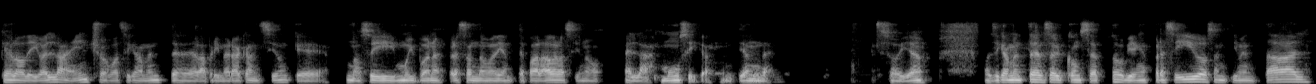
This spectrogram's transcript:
que lo digo en la intro, básicamente, de la primera canción, que no soy muy bueno expresando mediante palabras, sino en las músicas, ¿me entiendes? So, yeah. Básicamente es el concepto bien expresivo, sentimental,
